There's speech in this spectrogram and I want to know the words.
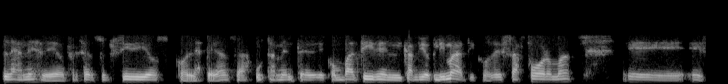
planes de ofrecer subsidios con la esperanza justamente de combatir el cambio climático. De esa forma, es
